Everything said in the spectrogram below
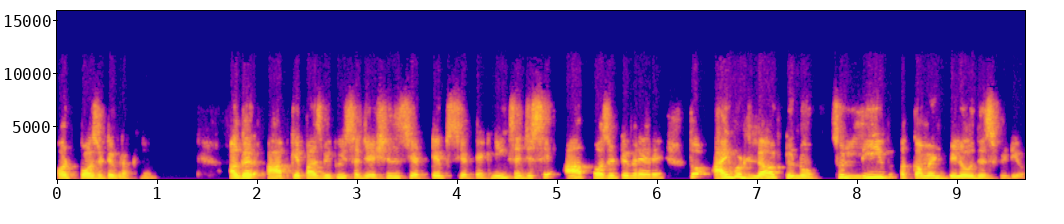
और पॉजिटिव रखने में। अगर आपके पास भी कोई सजेशन या टिप्स या टेक्निक्स है जिससे आप पॉजिटिव रह रहे हैं तो I would love to know so leave a comment below this video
